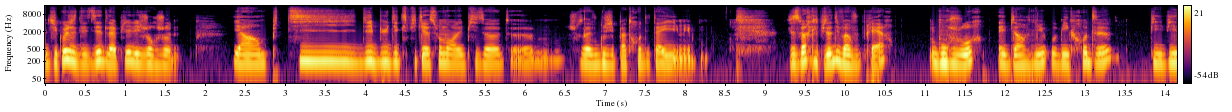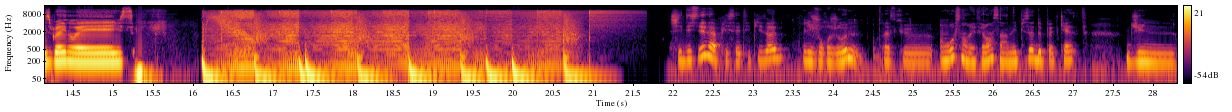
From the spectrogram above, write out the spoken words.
Du coup, j'ai décidé de l'appeler les jours jaunes. Il y a un petit début d'explication dans l'épisode. Euh, je vous avoue que j'ai pas trop détaillé, mais bon. J'espère que l'épisode il va vous plaire. Bonjour et bienvenue au micro de BB's Brainwaves. J'ai décidé d'appeler cet épisode Les jours jaunes parce que, en gros, c'est en référence à un épisode de podcast d'une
